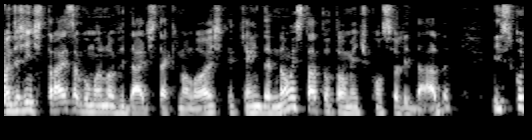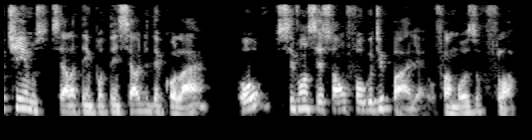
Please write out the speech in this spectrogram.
onde a gente traz alguma novidade tecnológica que ainda não está totalmente consolidada e discutimos se ela tem potencial de decolar ou se vão ser só um fogo de palha, o famoso flop.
